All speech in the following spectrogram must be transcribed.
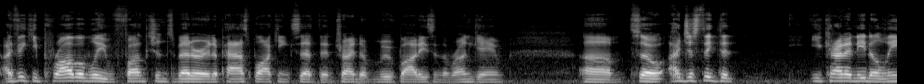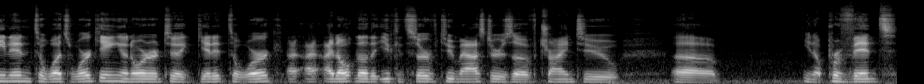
I think he probably functions better in a pass blocking set than trying to move bodies in the run game. Um, so I just think that you kind of need to lean into what's working in order to get it to work. I, I, don't know that you can serve two masters of trying to, uh, you know, prevent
